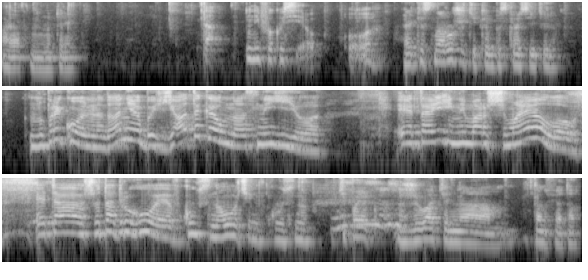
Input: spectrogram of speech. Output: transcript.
А як внутрі? Да, не фокусировал. О. А як і снаружи, тільки без красителя. Ну, прикольно, да, необычно. Я таке у нас не їла. Это и не маршмеллоу, это что-то другое. Вкусно, очень вкусно. Типа як жевательна конфета.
